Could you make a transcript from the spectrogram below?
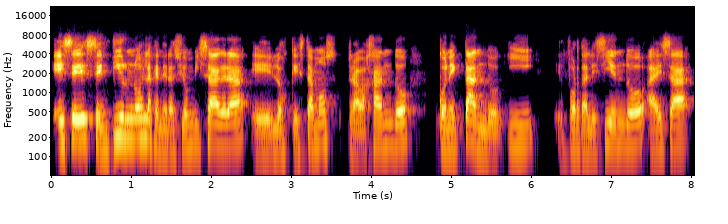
ese sentirnos la generación bisagra, eh, los que estamos trabajando, conectando y eh, fortaleciendo a esa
